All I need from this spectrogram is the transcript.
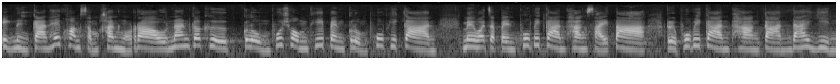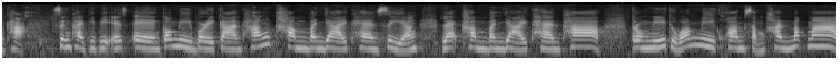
อีกหนึ่งการให้ความสำคัญของเรา นั่นก็คือกลุ่มผู้ชมที่เป็นกลุ่มผู้พิการ ไม่ว่าจะเป็นผู้พิการทางสายตา หรือผู้พิการทางการได้ยินค่ะ ซึ่งไทย PBS เองก็มีบริการทั้งคำบรรยายแทนเสียง และคำบรรยายแทนภาพ ตรงนี้ถือว่ามีความสำคัญมาก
